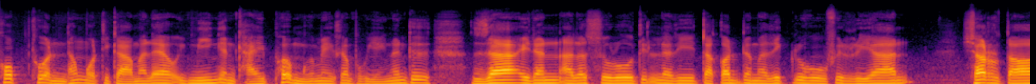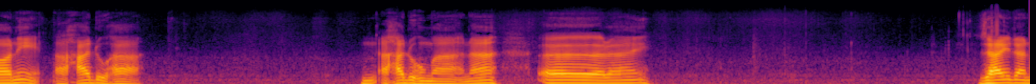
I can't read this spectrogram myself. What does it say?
ครบถ้วนทั้งหมดที่กล่าวมาแล้ว มีเงื่อนไขเพิ่มขึ้นมาอีกสำหรับผู้หญิงนั่นคือซาอิดันอัลสุรูติลลีตะกดดมาซิกรุฮูฟิริยานชัรตานีอะฮัดุฮาอะฮัดุฮุมานะเอออะไร ไซดัน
